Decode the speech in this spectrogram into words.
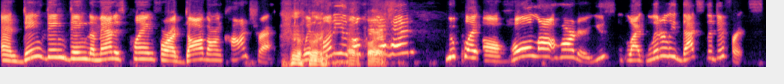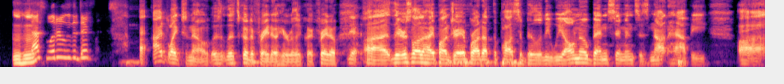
And ding, ding, ding, the man is playing for a doggone contract. When money is over your head, you play a whole lot harder. You like literally, that's the difference. Mhm. That's literally the difference. I'd like to know. Let's, let's go to Fredo here really quick. Fredo, Yes. uh, there's a lot of hype. Andrea brought up the possibility. We all know Ben Simmons is not happy. Uh,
